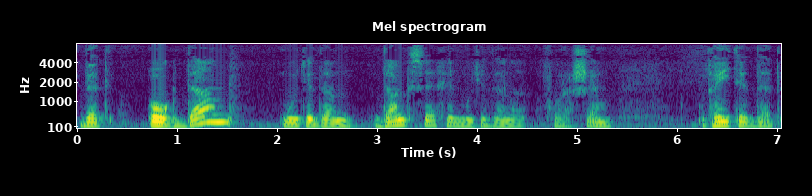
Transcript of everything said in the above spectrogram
dat ook dan moet je dan dank zeggen, moet je dan voor Hashem weten dat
